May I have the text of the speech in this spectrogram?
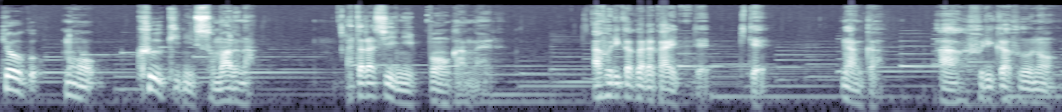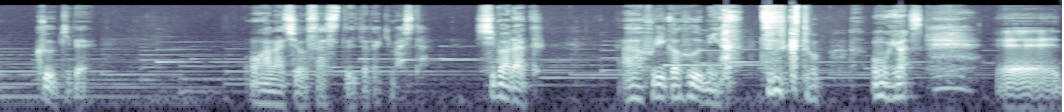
今日の空気に染まるな。新しい日本を考える。アフリカから帰ってきてなんかアフリカ風の空気でお話をさせていただきました。しばらくアフリカ風味が 続くと思います、え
